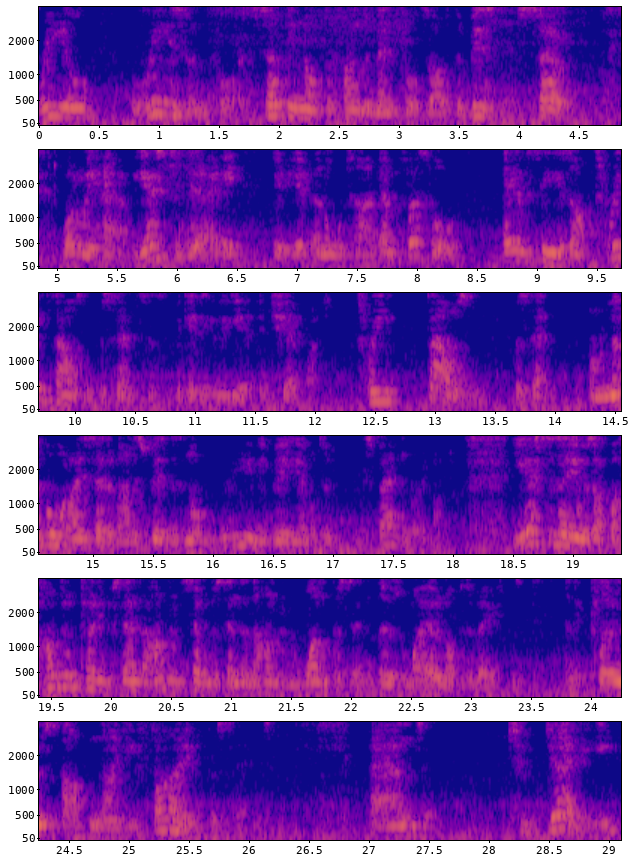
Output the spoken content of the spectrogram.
real reason for it. Certainly not the fundamentals of the business. So, what do we have? Yesterday, it hit an all-time. And first of all, AMC is up 3,000% since the beginning of the year in share price. 3,000%. And remember what I said about his business not really being able to expand very much. Yesterday it was up 120%, 107%, and 101%. Those were my own observations. And it closed up 95%. And today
